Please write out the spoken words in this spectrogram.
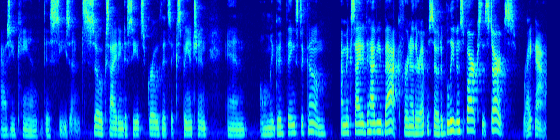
as you can this season. It's so exciting to see its growth, its expansion, and only good things to come. I'm excited to have you back for another episode of Bleav in Sparks that starts right now.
